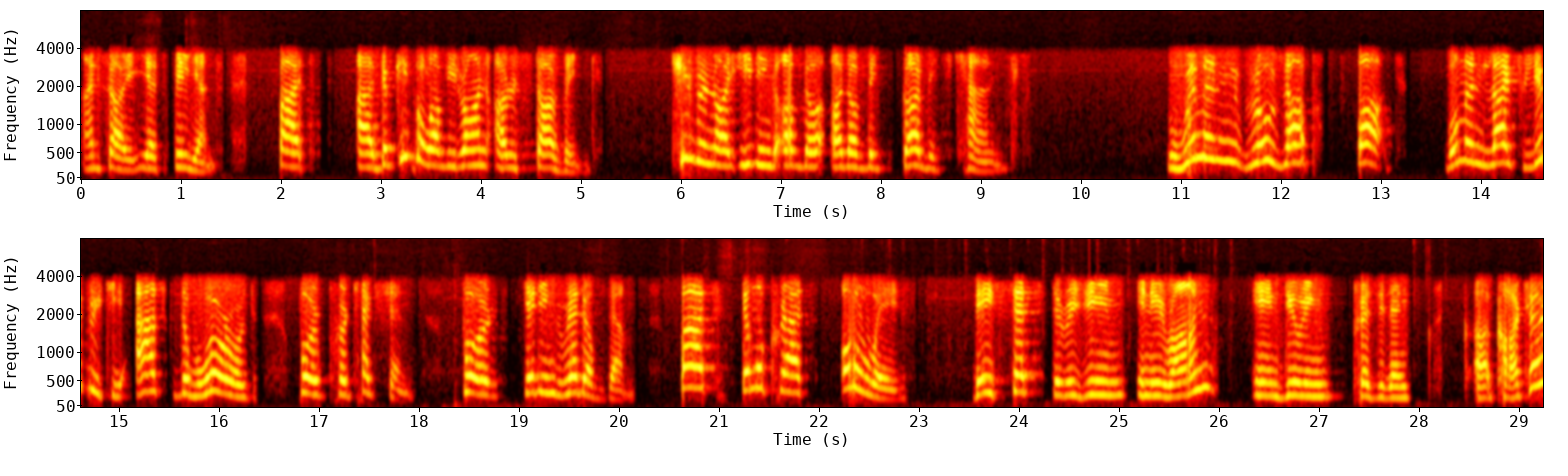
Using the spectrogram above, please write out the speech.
I'm sorry. Yes, billions. But uh, the people of Iran are starving. Children are eating of the, out of the garbage cans. Women rose up, fought. Woman, life, liberty asked the world for protection, for getting rid of them. But Democrats always they set the regime in Iran in during President uh, Carter.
